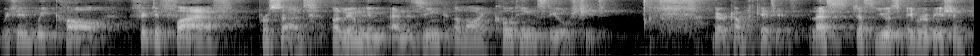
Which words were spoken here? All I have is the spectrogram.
which we call 55% aluminum and zinc alloy coating steel sheet. Very complicated. Let's just use abbreviation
